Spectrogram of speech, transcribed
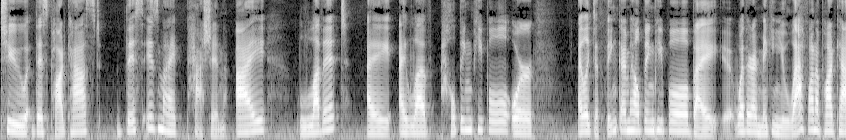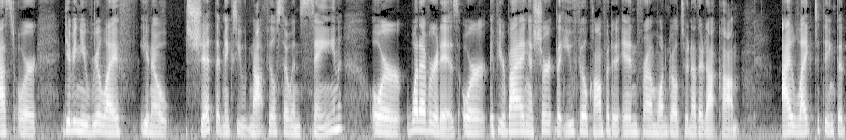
to this podcast. This is my passion. I love it. I, I love helping people or I like to think I'm helping people by whether I'm making you laugh on a podcast or giving you real life, you know, shit that makes you not feel so insane or whatever it is, or if you're buying a shirt that you feel confident in from one girl to another.com. I like to think that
